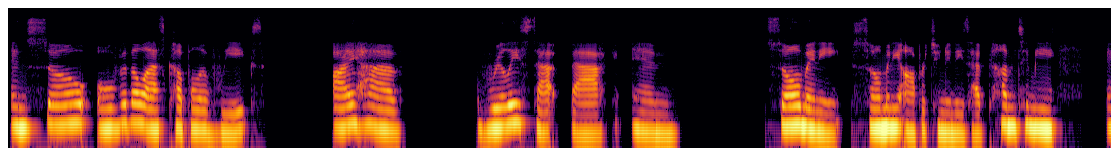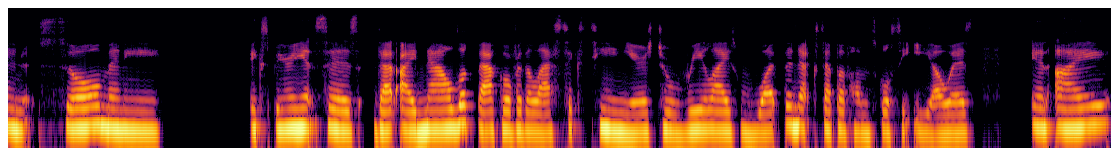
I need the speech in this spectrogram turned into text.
And so, over the last couple of weeks, I have really sat back and so many, so many opportunities have come to me and so many experiences that I now look back over the last 16 years to realize what the next step of homeschool CEO is. And I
